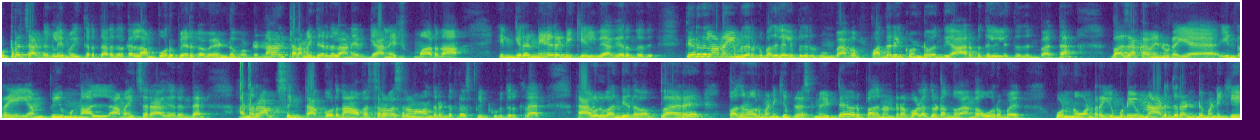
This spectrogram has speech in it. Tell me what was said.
குற்றச்சாட்டுகளையும் வைத்திருந்தார். அதற்கெல்லாம் பொறுப்பேற்க வேண்டும் அப்படின்னா தலைமை தேர்தல் ஆணையர் ஞானேஷ்குமார் தான் என்கிற நேரடி கேள்வியாக இருந்தது. தேர்தல் ஆணையம் இதற்கு பதிலளிப்பதற்கு முன்பாக பதறிக்கொண்டு வந்து யார் பதிலளித்ததுன்னு பார்த்தா பாஜகவினுடைய இன்றைய எம்பி முன்னாள் அமைச்சராக இருந்த அனுராக் சிங் தாக்கூர் தான் அவசர அவசரமாக வந்து ரெண்டு ப்ரெஸ் மீட் கொடுத்துருக்கிறார். ராகுல் காந்தி அதை வைப்பார். பதினோரு மணிக்கு ப்ரெஸ் மீட்டு ஒரு பதினொன்றரை போல் தொடங்குவாங்க. ஒரு ஒன்று ஒன்றரைக்கு முடியும்னா அடுத்து ரெண்டு மணிக்கு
